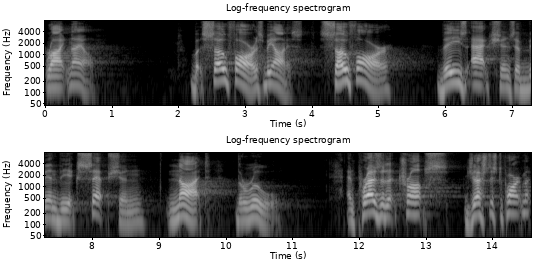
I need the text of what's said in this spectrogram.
right now. But so far, let's be honest, so far, these actions have been the exception, not the rule. And President Trump's Justice Department,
